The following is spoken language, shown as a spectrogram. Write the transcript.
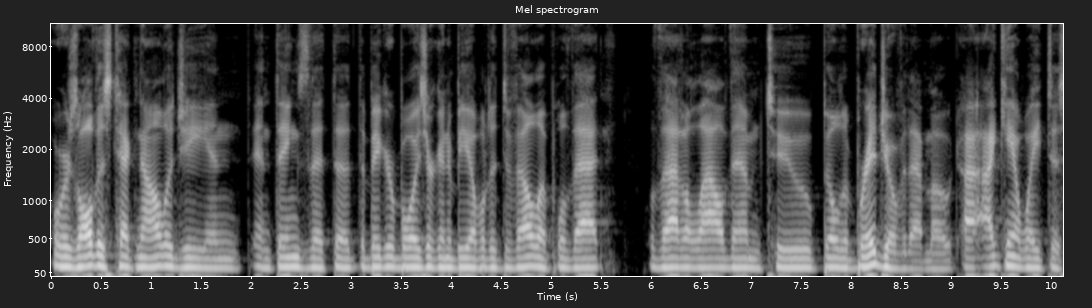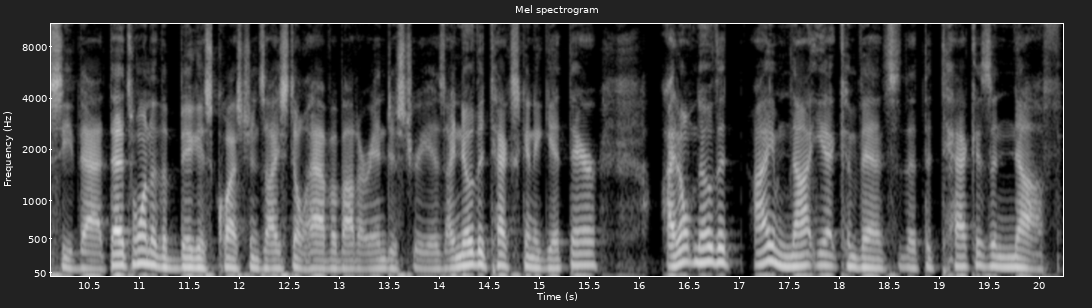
or is all this technology and and things that the the bigger boys are going to be able to develop will that will that allow them to build a bridge over that moat? I, I, can't wait to see that. That's one of the biggest questions I still have about our industry is I know the tech's going to get there. I don't know that I am not yet convinced that the tech is enough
